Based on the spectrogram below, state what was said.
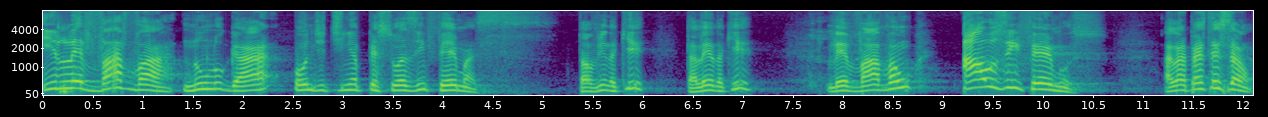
e levava num lugar onde tinha pessoas enfermas. Está ouvindo aqui? Está lendo aqui? Levavam aos enfermos. Agora presta atenção.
